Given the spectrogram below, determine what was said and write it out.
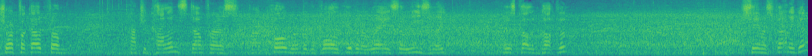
Short puck out from Patrick Collins. Down for us, Mark Coleman, but the ball given away so easily. There's Colin Coughlan. Seamus Flanagan.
